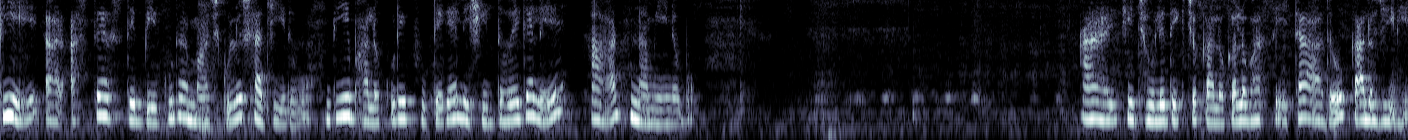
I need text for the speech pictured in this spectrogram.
দিয়ে আর আস্তে আস্তে বেগুন আর মাছগুলো সাজিয়ে দেবো। দিয়ে ভালো করে ফুটে গেলে, সিদ্ধ হয়ে গেলে আর নামিয়ে নেব। আর যে ঝোলে দেখছ কালো কালো ভাসছে, এটা আদৌ কালো জিরে।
